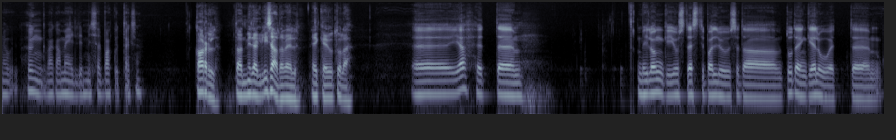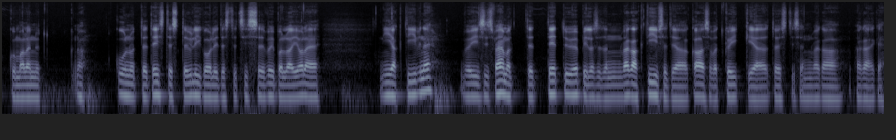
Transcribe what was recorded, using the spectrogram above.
nagu hõng väga meeldib, mis seal pakutakse. Karl, tahad midagi lisada veel EKE jutule? Äh, jah, et äh, meil ongi just hästi palju seda tudengielu, et äh, kui ma olen nüüd noh, kuulnud teistest ülikoolidest, et siis võib-olla ei ole nii aktiivne või siis vähemalt TTÜ õpilased on väga aktiivsed ja kaasavad kõiki ja tõesti, see on väga-väga äge.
